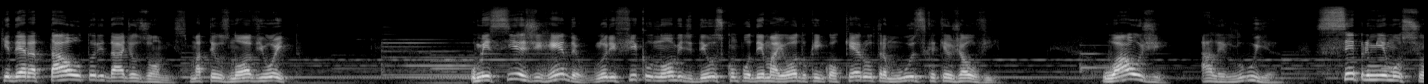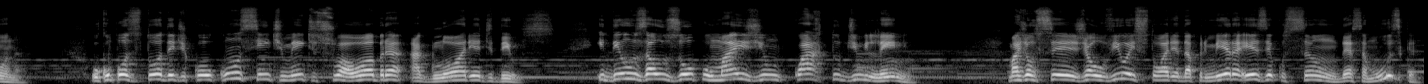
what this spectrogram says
que dera tal autoridade aos homens. Mateus 9, 8. O Messias de Handel glorifica o nome de Deus com poder maior do que em qualquer outra música que eu já ouvi. O auge, aleluia, sempre me emociona. O compositor dedicou conscientemente sua obra à glória de Deus e Deus a usou por mais de um quarto de milênio. Mas você já ouviu a história da primeira execução dessa música?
